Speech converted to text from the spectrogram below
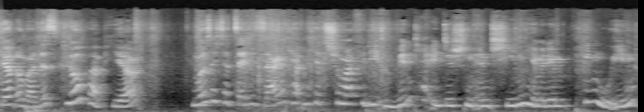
wie auch immer. Das Klopapier, muss ich tatsächlich sagen, ich habe mich jetzt schon mal für die Winter Edition entschieden, hier mit dem Pinguin.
